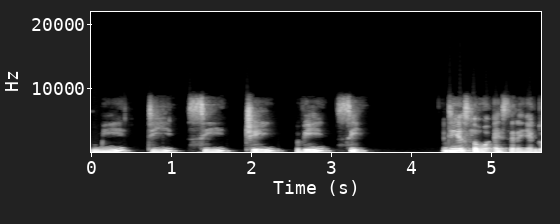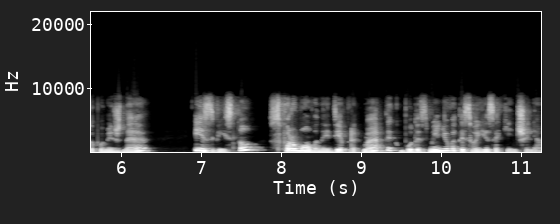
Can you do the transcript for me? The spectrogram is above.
мі, ті, сі, чі, ві, сі. Дієслово essere як допоміжне, і, звісно, сформований дієприкметник буде змінювати свої закінчення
